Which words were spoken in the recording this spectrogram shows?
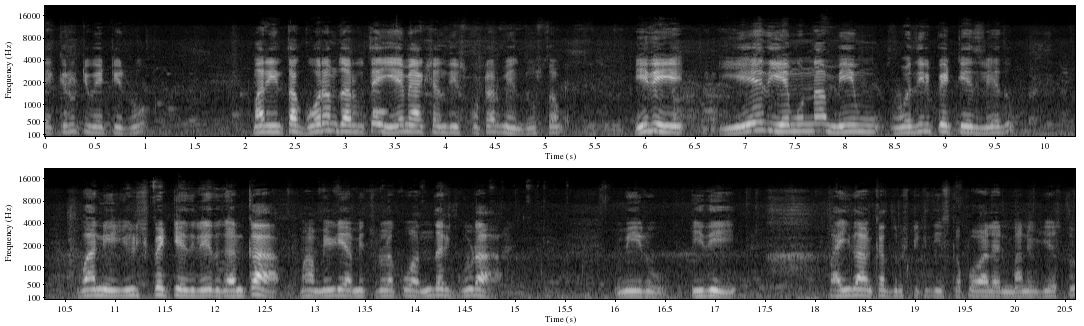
సెక్యూరిటీ పెట్టిర్రు. మరి ఇంత ఘోరం జరిగితే ఏం యాక్షన్ తీసుకుంటారు మేము చూస్తాం. ఇది ఏది ఏమున్నా మేము వదిలిపెట్టేది లేదు. వాడిని ఇడిచిపెట్టేది లేదు కనుక మా మీడియా మిత్రులకు అందరికి కూడా మీరు ఇది పైదాకా దృష్టికి తీసుకుపోవాలని మనవి చేస్తూ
